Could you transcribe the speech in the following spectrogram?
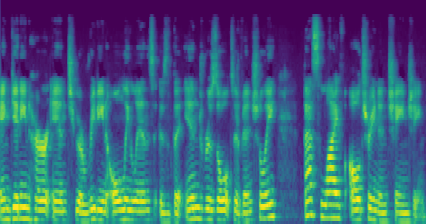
and getting her into a reading only lens is the end result eventually that's life altering and changing.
